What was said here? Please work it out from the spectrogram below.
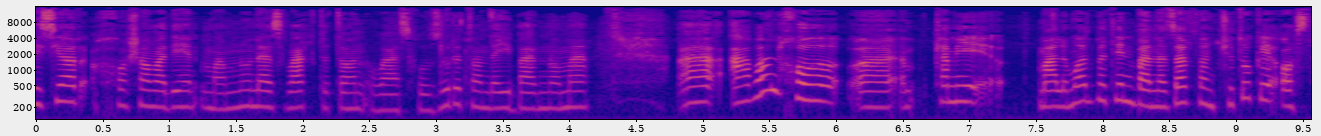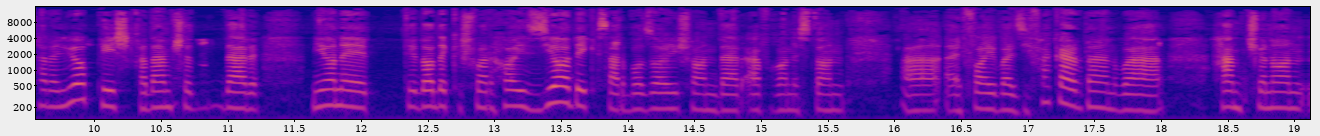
بسیار خوش آمدین. ممنون از وقتتان و از حضورتان در این برنامه. اول خو کمی معلومات بتین به نظرتان چطور که استرالیا پیش قدم شد در میان تعداد کشورهای زیادی که سربازایشان در افغانستان ایفای وظیفه کردند و همچنان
